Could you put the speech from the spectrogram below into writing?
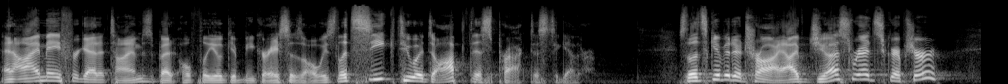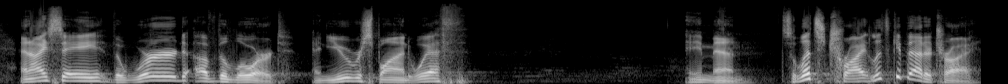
and I may forget at times, but hopefully you'll give me grace as always, let's seek to adopt this practice together. So, let's give it a try. I've just read scripture, and I say, The word of the Lord, and you respond with, Amen. So let's try, let's give that a try.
